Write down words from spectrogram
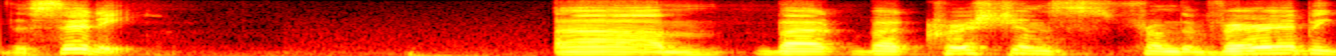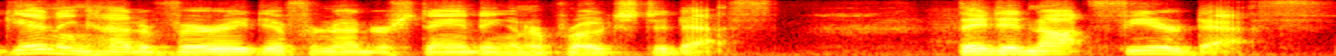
the city. Um, but but Christians from the very beginning had a very different understanding and approach to death. They did not fear death,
